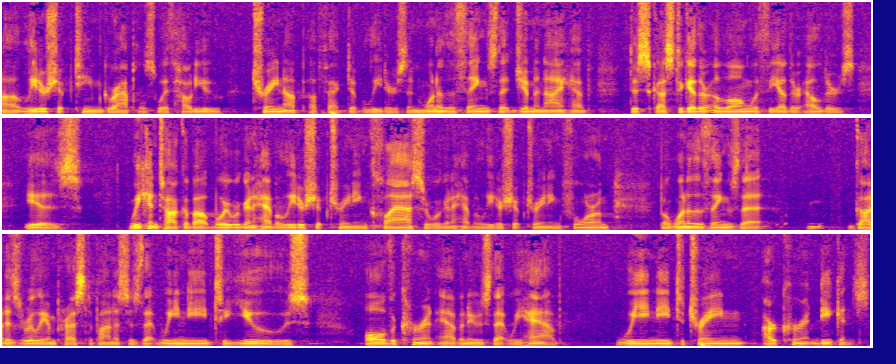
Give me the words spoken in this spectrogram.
uh, leadership team grapples with. How do you train up effective leaders? And one of the things that Jim and I have discussed together along with the other elders is we can talk about, boy, we're going to have a leadership training class or we're going to have a leadership training forum. But one of the things that God has really impressed upon us is that we need to use all the current avenues that we have. We need to train our current deacons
